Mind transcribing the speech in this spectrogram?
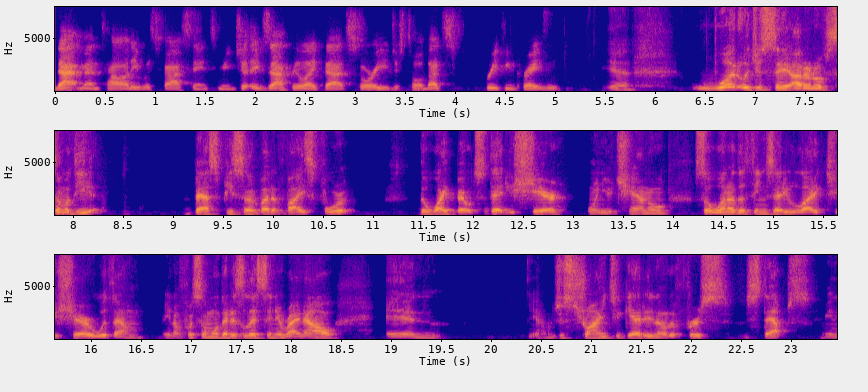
that mentality was fascinating to me. Just exactly like that story you just told. That's freaking crazy. Yeah. What would you say? I don't know if some of the best piece of advice for the white belts that you share on your channel. So one of the things that you like to share with them, you know, for someone that is listening right now and you know just trying to get you know the first steps in,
